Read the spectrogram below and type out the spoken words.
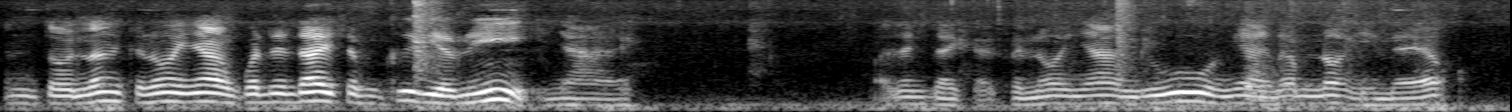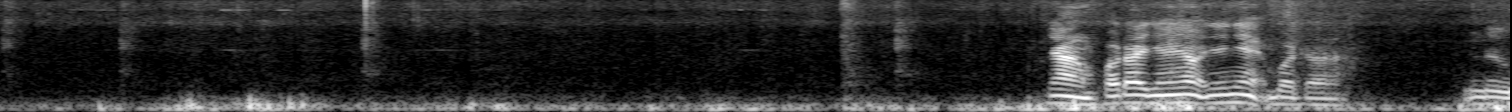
อันตอนนั้นก็น้อยย่างเพิ่นได้ได้จำคือเดี๋ยวนี้ยายว่าจังไดก็ก็น้อยย่างอยู่ย่างน้ำน้อยเห็นแล้วย่างพอได้แย่ๆแย่ๆบ่จ้ะดู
